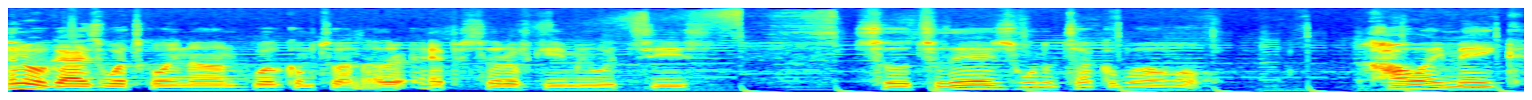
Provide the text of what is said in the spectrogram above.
Hello guys, what's going on? Welcome to another episode of Gaming with C's. So today I just want to talk about how I make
